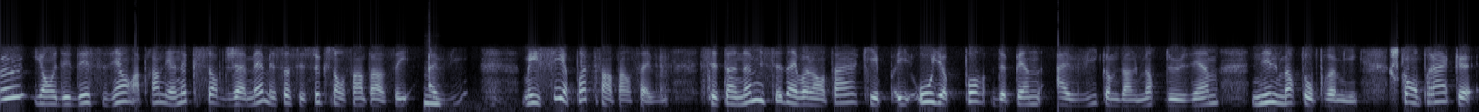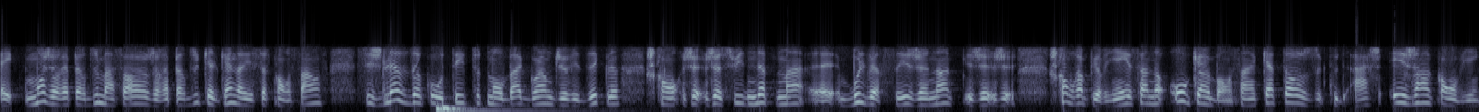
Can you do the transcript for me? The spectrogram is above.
Eux, ils ont des décisions à prendre. Il y en a qui sortent jamais, mais ça, c'est ceux qui sont sentencés à mm. vie. Mais ici, il n'y a pas de sentence à vie. C'est un homicide involontaire qui est, où il n'y a pas de peine à vie comme dans le meurtre deuxième, ni le meurtre au premier. Je comprends que moi, j'aurais perdu ma soeur, j'aurais perdu quelqu'un dans les circonstances. Si je laisse de côté tout mon background juridique, là, je, je, suis nettement euh, bouleversée. Je, n'en, je, je, je comprends plus rien. Ça n'a aucun bon sens. 14 coups de hache, et j'en conviens.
